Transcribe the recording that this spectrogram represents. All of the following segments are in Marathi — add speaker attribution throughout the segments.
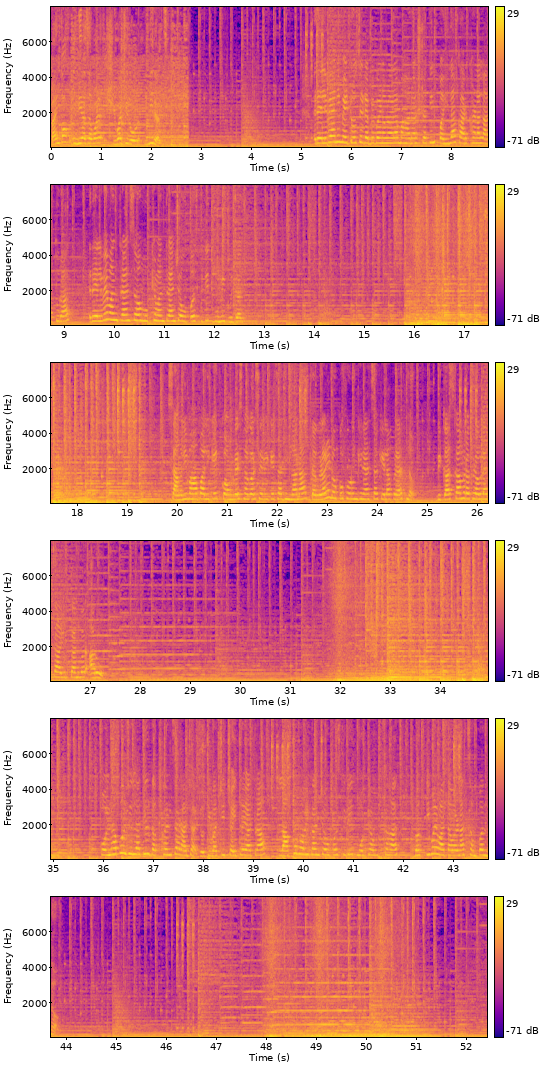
Speaker 1: बँक ऑफ इंडिया जवळ शिवाजी रोड मिरज.
Speaker 2: रेल्वे आणि मेट्रोचे डबे बनवणारा महाराष्ट्रातील पहिला कारखाना लातूरात रेल्वे मंत्र्यांसह मुख्यमंत्र्यांच्या उपस्थितीत भूमिपूजन. सांगली महापालिकेत काँग्रेस नगरसेविकेचा धिंगाणा दगडाने डोकं फोडून घेण्याचा केला प्रयत्न. विकासकाम रखडवल्याचा आयुक्तांवर आरोप. कोल्हापूर जिल्ह्यातील दख्खनचा राजा ज्योतिबाची चैत्र यात्रा लाखो भाविकांच्या उपस्थितीत मोठ्या उत्साहात भक्तिमय वातावरणात संपन्न.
